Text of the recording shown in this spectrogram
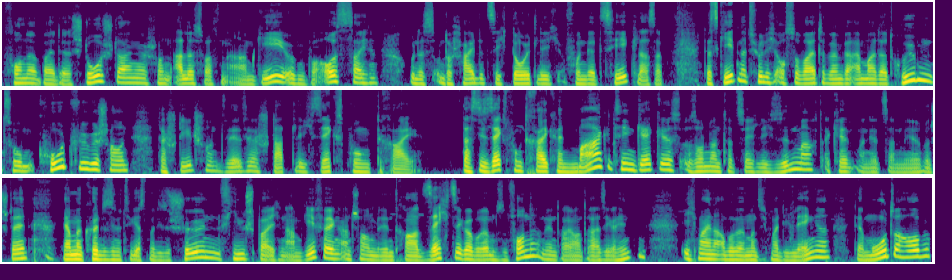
vorne bei der Stoßstange schon alles, was ein AMG irgendwo auszeichnet und es unterscheidet sich deutlich von der C-Klasse. Das geht natürlich auch so weiter, wenn wir einmal da drüben zum Kotflügel schauen. Da steht schon sehr, sehr stattlich 6.3. Dass die 6.3 kein Marketing-Gag ist, sondern tatsächlich Sinn macht, erkennt man jetzt an mehreren Stellen. Ja, man könnte sich natürlich erstmal diese schönen, vielspeichigen AMG-Felgen anschauen mit den 360er Bremsen vorne und den 330er hinten. Ich meine aber, wenn man sich mal die Länge der Motorhaube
